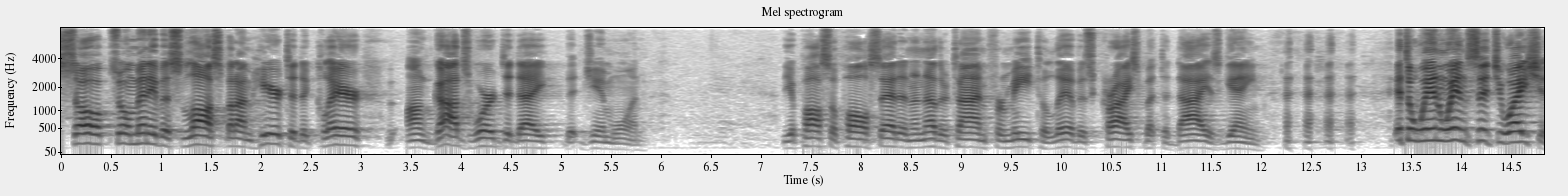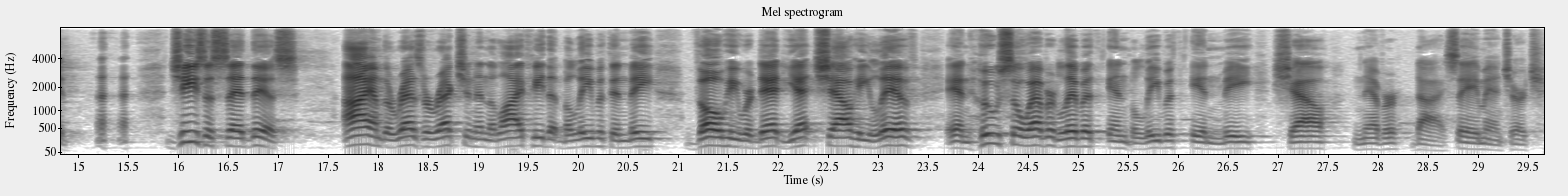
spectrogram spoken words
So, so many of us lost, but I'm here to declare on God's word today that Jim won. The Apostle Paul said in another time, For me to live is Christ, but to die is gain. it's a win win situation. Jesus said this I am the resurrection and the life. He that believeth in me, though he were dead, yet shall he live. And whosoever liveth and believeth in me shall never die. Say amen, church.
